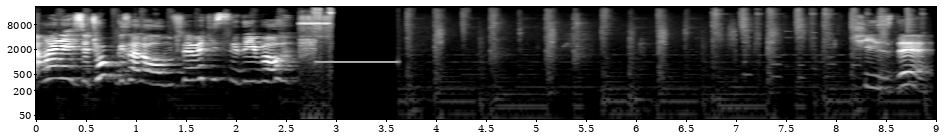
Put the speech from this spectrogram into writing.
her neyse çok güzel olmuş. Demek istediğim o. Çizdi.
